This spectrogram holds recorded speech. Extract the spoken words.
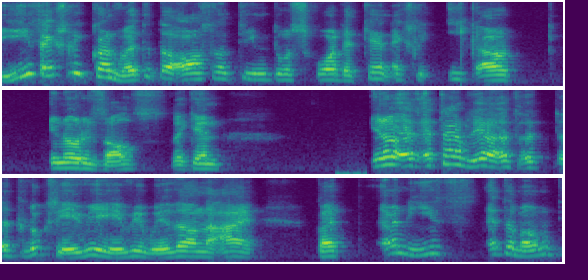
he's actually converted the Arsenal team to a squad that can actually eke out you know results. They can, you know, at, at times yeah, it, it, it looks heavy, heavy weather on the eye, but I mean, he's at the moment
